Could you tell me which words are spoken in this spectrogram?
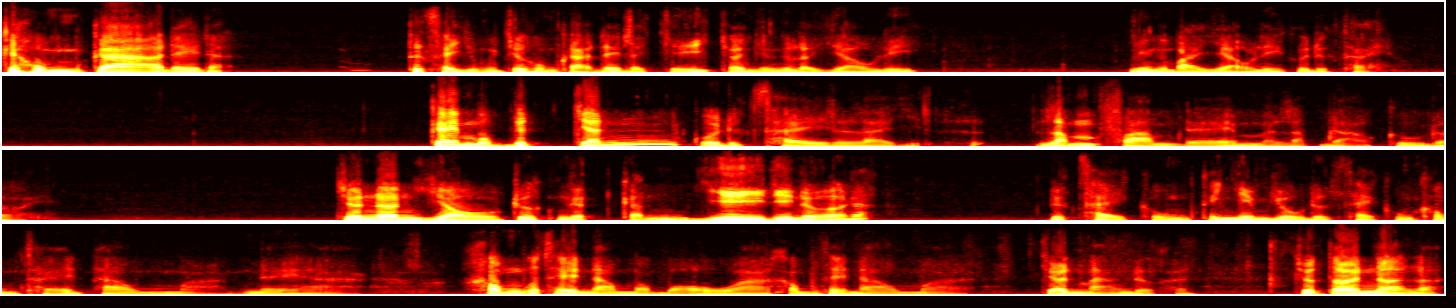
Cái hùng ca ở đây đó, Đức Thầy dùng cái chữ hùng ca, đây là chỉ cho những cái lời giáo lý, những cái bài giáo lý của Đức Thầy. Cái mục đích chánh của Đức Thầy là lâm phàm để mà lập đạo cứu đời cho nên dầu trước nghịch cảnh gì đi nữa đó Đức Thầy cũng, cái nhiệm vụ Đức Thầy cũng không thể nào mà nể hà, không có thể nào mà bỏ qua, không thể nào mà chểnh mãn được hết. Cho nên nói là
